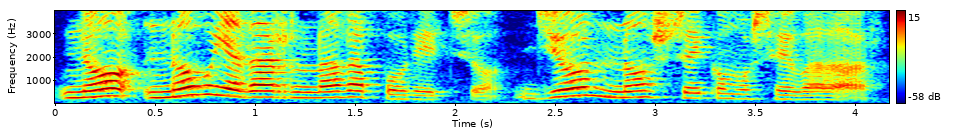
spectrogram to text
no, no voy a dar nada por hecho, yo no sé cómo se va a dar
